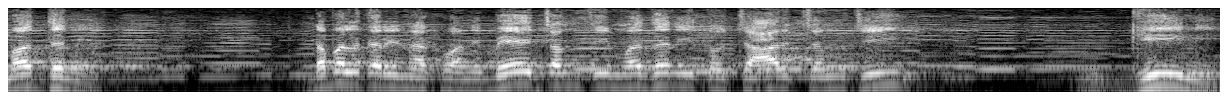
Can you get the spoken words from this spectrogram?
મધની. ડબલ કરી નાખવાની. બે ચમચી મધની તો ચાર ચમચી ઘીની.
